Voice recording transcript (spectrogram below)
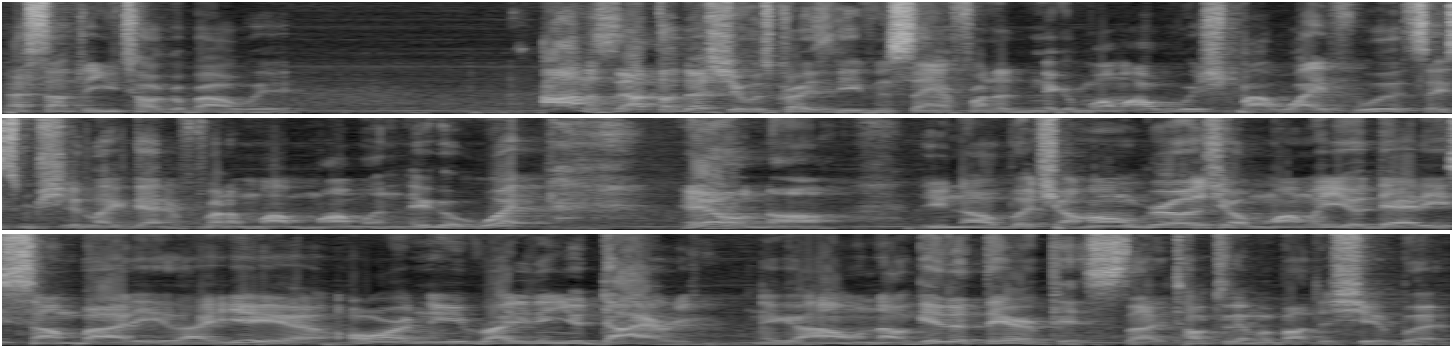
that's something you talk about with. Honestly, I thought that shit was crazy to even say in front of the nigga mom. I wish my wife would say some shit like that in front of my mama, nigga. What? Hell no. You know, but your homegirls, your mama, your daddy, somebody, like, yeah. Or nigga, write it in your diary. Nigga, I don't know. Get a therapist. Like, talk to them about the shit. But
